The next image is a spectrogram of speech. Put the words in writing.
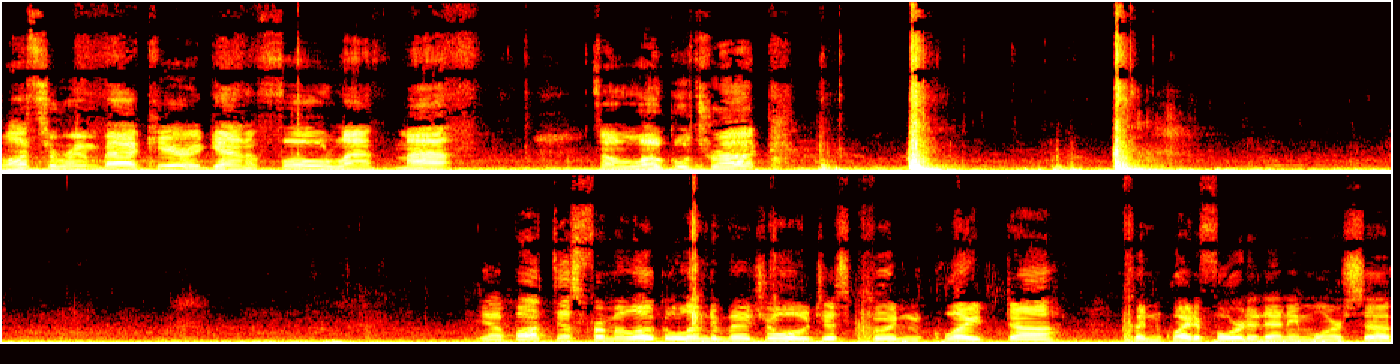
Lots of room back here. Again, a full length mat. It's a local truck. Yeah, bought this from a local individual who just couldn't quite uh, couldn't quite afford it anymore. So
